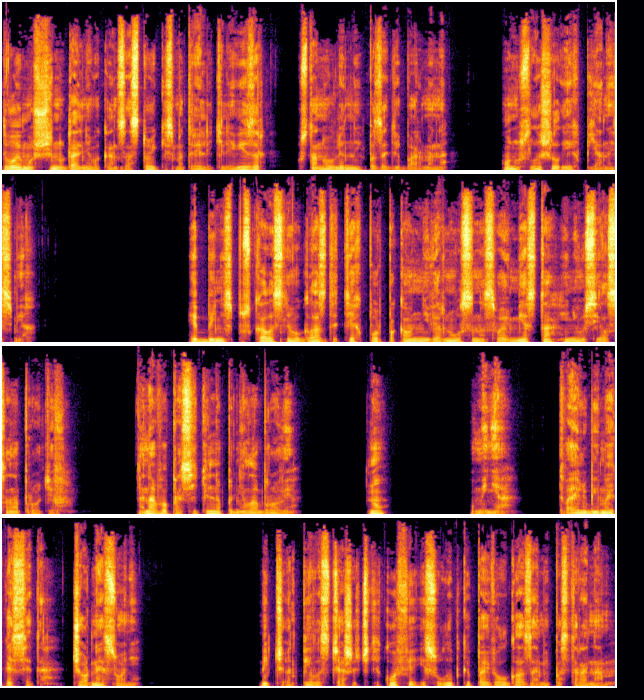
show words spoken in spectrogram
Двое мужчин у дальнего конца стойки смотрели телевизор, установленный позади бармена. Он услышал их пьяный смех. Эбби не спускала с него глаз до тех пор, пока он не вернулся на свое место и не уселся напротив. Она вопросительно подняла брови. «Ну?» «У меня. Твоя любимая кассета. Черная Сони». Митч отпил из чашечки кофе и с улыбкой повел глазами по сторонам.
